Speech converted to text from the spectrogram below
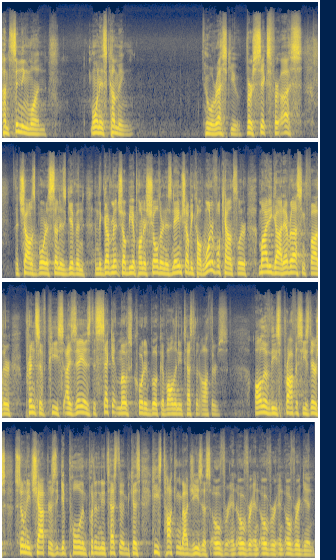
I'm sending one. One is coming who will rescue. Verse 6 for us. A child is born, a son is given, and the government shall be upon his shoulder, and his name shall be called Wonderful Counselor, Mighty God, Everlasting Father, Prince of Peace. Isaiah is the second most quoted book of all the New Testament authors. All of these prophecies, there's so many chapters that get pulled and put in the New Testament because he's talking about Jesus over and over and over and over again.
